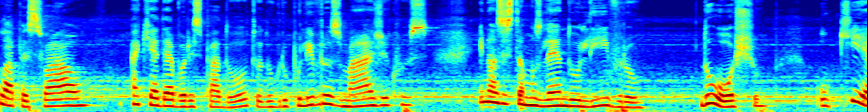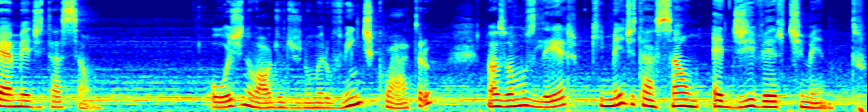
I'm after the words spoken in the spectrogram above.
Olá pessoal, aqui é Débora Espadoto do grupo Livros Mágicos e nós estamos lendo o livro do Osho, O que é Meditação. Hoje, no áudio de número 24, nós vamos ler que meditação é divertimento.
